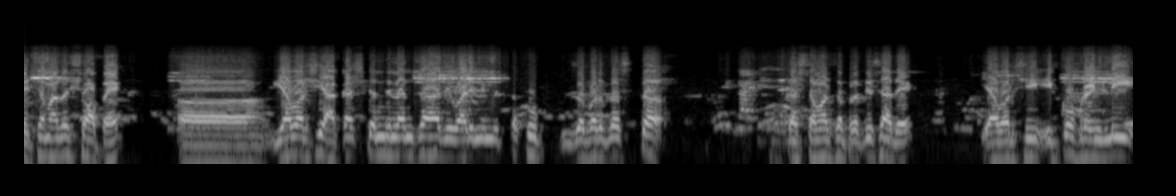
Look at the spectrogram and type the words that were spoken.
इथे माझं शॉप आहे. या वर्षी आकाश कंदिलांचा दिवाळी निमित्त खूप जबरदस्त कस्टमरचा प्रतिसाद आहे. यावर्षी इको फ्रेंडली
